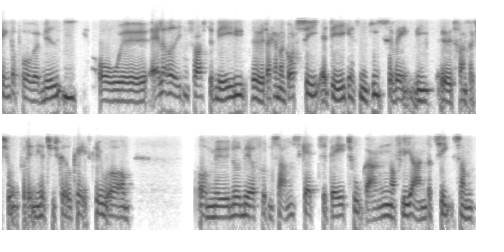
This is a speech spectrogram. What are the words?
tænker på at være med i. Og øh, allerede i den første mail, øh, der kan man godt se, at det ikke er sådan en helt sædvanlig øh, transaktion for den her tyske advokat, skriver om om øh, noget med at få den samme skat tilbage to gange og flere andre ting, som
